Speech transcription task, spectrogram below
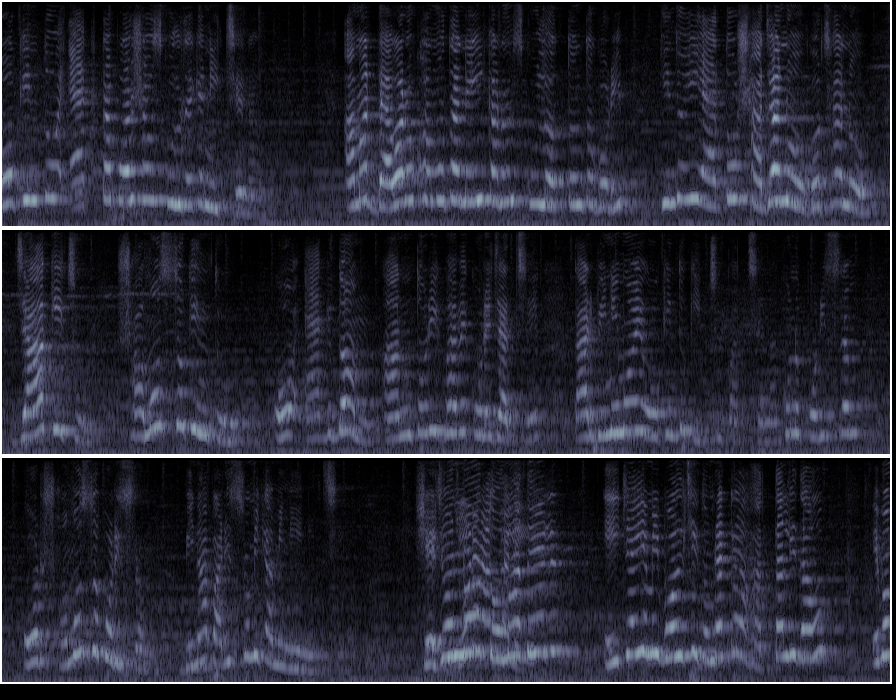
ও কিন্তু একটা পয়সাও স্কুল থেকে নিচ্ছে না। আমার দেওয়ারও ক্ষমতা নেই, কারণ স্কুল অত্যন্ত গরিব, কিন্তু এই এত সাজানো, গোছানো যা কিছু, সমস্ত কিন্তু ও একদম আন্তরিকভাবে করে যাচ্ছে। তার বিনিময়ে ও কিন্তু কিচ্ছু পাচ্ছে না। কোনো পরিশ্রম ওর সমস্ত পরিশ্রম বিনা পারিশ্রমিক আমি নিয়ে নিচ্ছি। সেজন্য তোমাদের এইটাই আমি বলছি তোমরা একটা হাততালি দাও এবং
